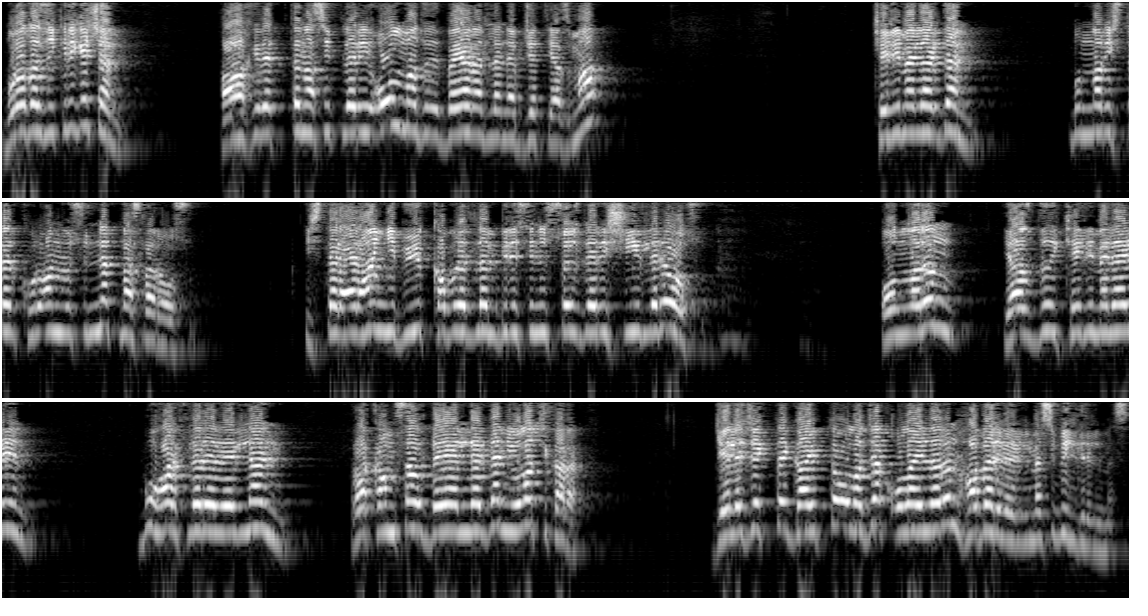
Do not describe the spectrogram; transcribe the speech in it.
Burada zikri geçen ahirette nasipleri olmadığı beyan edilen ebced yazma kelimelerden bunlar ister Kur'an ve sünnet nasları olsun ister herhangi büyük kabul edilen birisinin sözleri şiirleri olsun onların yazdığı kelimelerin bu harflere verilen rakamsal değerlerden yola çıkarak gelecekte gayipte olacak olayların haber verilmesi bildirilmesi.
